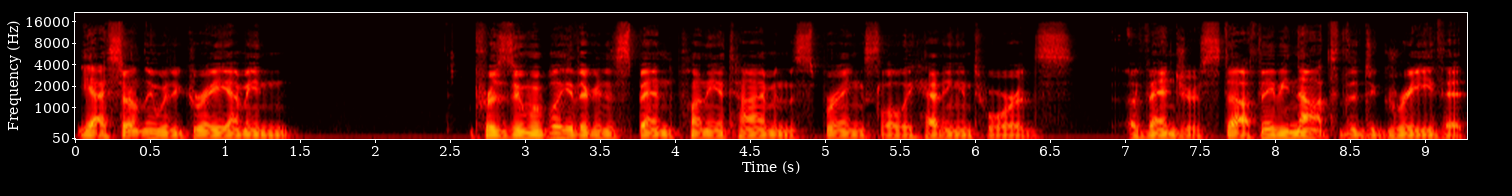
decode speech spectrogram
Yeah, I certainly would agree. I mean, presumably they're going to spend plenty of time in the spring, slowly heading in towards Avengers stuff. Maybe not to the degree that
